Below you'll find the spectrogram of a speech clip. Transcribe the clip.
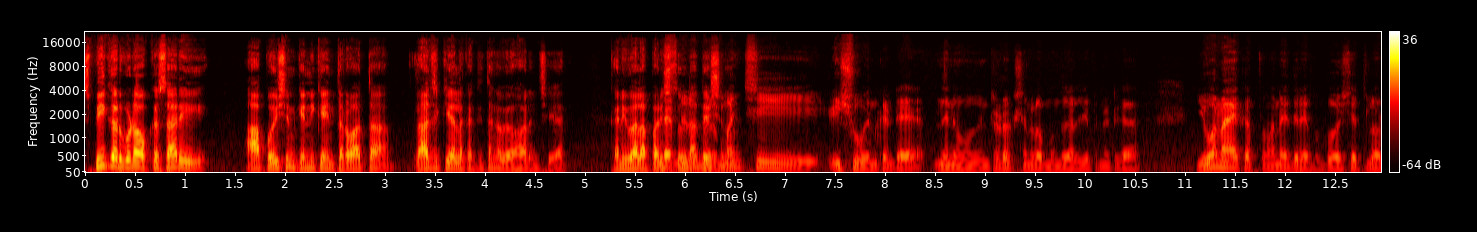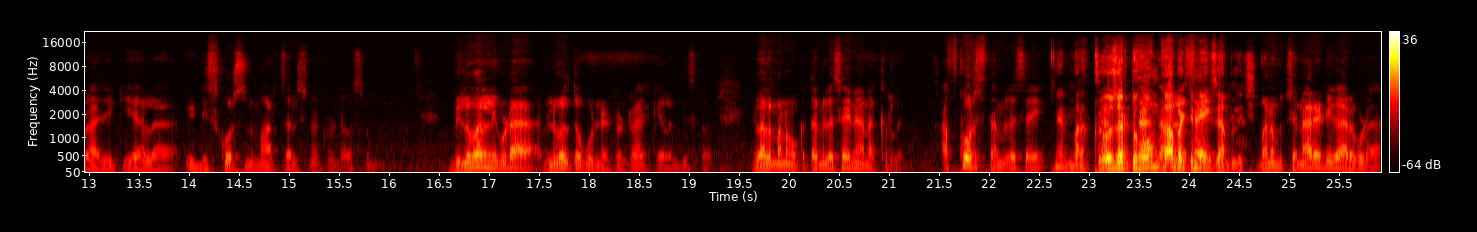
స్పీకర్ కూడా ఒక్కసారి ఆ పొజిషన్కి ఎన్నికైన తర్వాత రాజకీయాలకు అతీతంగా వ్యవహారం చేయాలి. కానీ ఇవాళ పరిస్థితి ఉన్న మీరు- మీరు దేశంలో మంచి ఇష్యూ. ఎందుకంటే నేను ఇంట్రొడక్షన్లో ముందుగా చెప్పినట్టుగా యువ నాయకత్వం అనేది రేపు భవిష్యత్తులో రాజకీయాల ఈ డిస్కోర్స్ని మార్చాల్సినటువంటి అవసరం. విలువల్ని కూడా విలువలతో కూడినటువంటి రాజకీయాలకు తీసుకురావాలి. ఇవాళ మనం ఒక తమిళసైనే అనక్కర్లేదు. అఫ్ కోర్స్ తమిళసై నేను మన క్లోజర్ టు హోమ్ కాబట్టి ఎగ్జాంపుల్ మనం చెన్నారెడ్డి గారు కూడా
